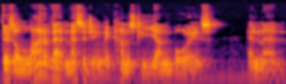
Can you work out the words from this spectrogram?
There's a lot of that messaging that comes to young boys and men.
